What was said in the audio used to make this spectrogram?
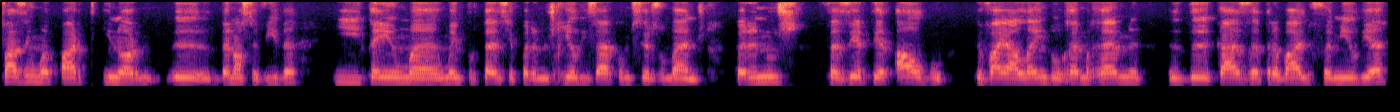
fazem uma parte enorme uh, da nossa vida e têm uma, uma importância para nos realizar como seres humanos, para nos fazer ter algo que vai além do rame-rame de casa, trabalho, família,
